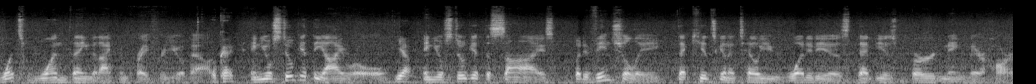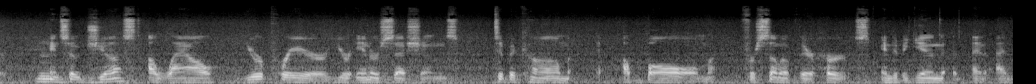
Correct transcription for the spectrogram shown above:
what's one thing that I can pray for you about? Okay. And you'll still get the eye roll. Yeah. And you'll still get the sighs, but eventually that kid's going to tell you what it is that is burdening their heart. Hmm. And so just allow your prayer, your intercessions to become a balm for some of their hurts and to begin an, an,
